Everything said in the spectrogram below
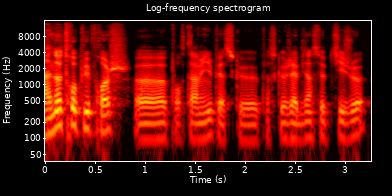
Un autre au plus proche pour terminer parce que, parce que j'aime bien ce petit jeu.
